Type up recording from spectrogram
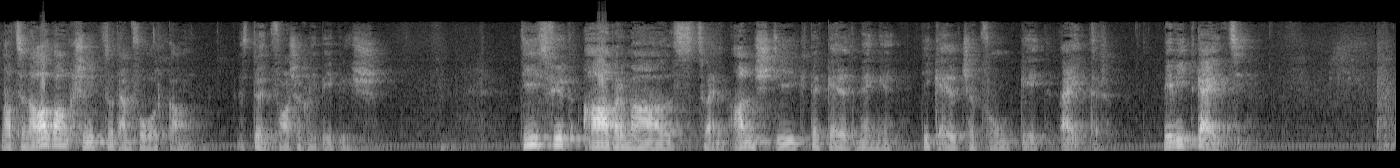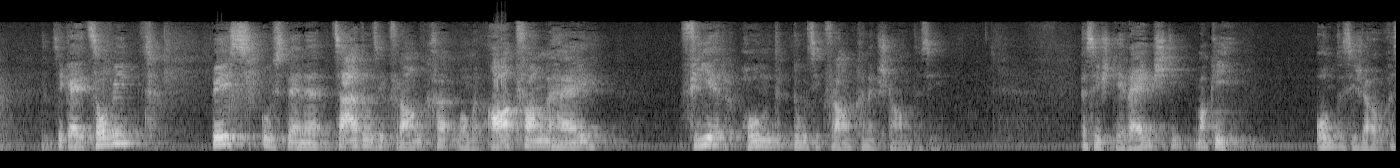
Die Nationalbank schreibt zu diesem Vorgang. Es klingt fast ein bisschen biblisch. Dies führt abermals zu einem Anstieg der Geldmenge. Die Geldschöpfung geht weiter. Wie weit geht sie? Sie geht so weit, bis aus diesen 10.000 Franken, die wir angefangen haben, 400.000 Franken entstanden sind. Es ist die reinste Magie. Und es ist auch ein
